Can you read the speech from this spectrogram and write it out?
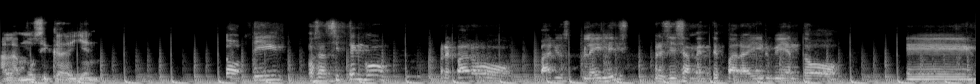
a la música de lleno. No, sí, o sea, sí tengo, preparo varios playlists precisamente para ir viendo eh,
